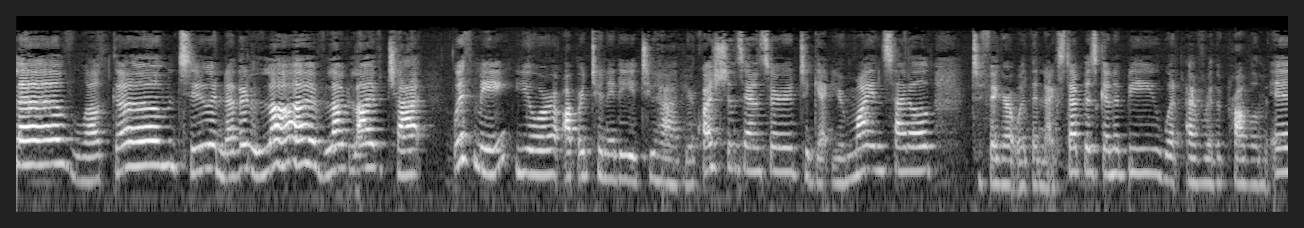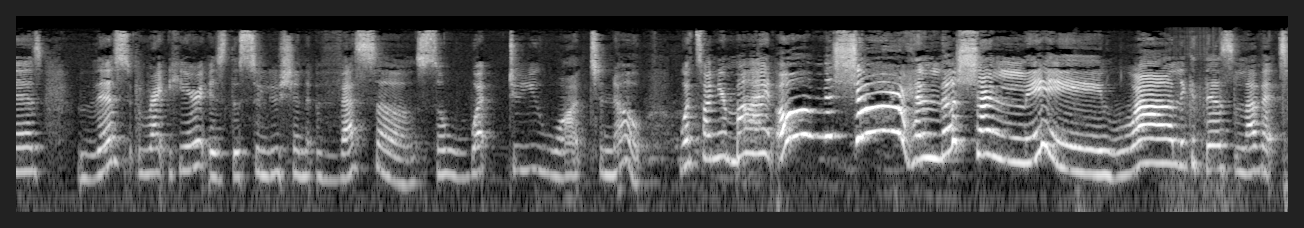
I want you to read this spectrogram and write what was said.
love. Welcome to another live, live, live chat with me. Your opportunity to have your questions answered, to get your mind settled, to figure out what the next step is going to be, whatever the problem is. This right here is the solution vessel. So, what do you want to know? What's on your mind? Oh, Miss Char! Hello, Charlene. Wow, look at this. Love it.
